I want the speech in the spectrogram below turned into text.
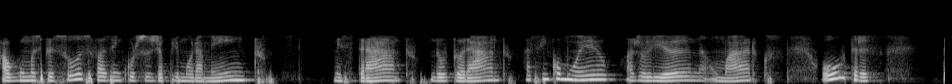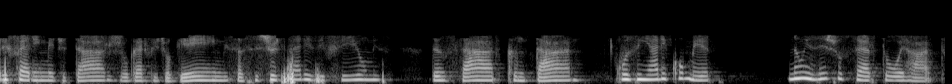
Algumas pessoas fazem cursos de aprimoramento, mestrado, doutorado, assim como eu, a Juliana, o Marcos. Outras Preferem meditar, jogar videogames, assistir séries e filmes, dançar, cantar, cozinhar e comer. Não existe o certo ou errado.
